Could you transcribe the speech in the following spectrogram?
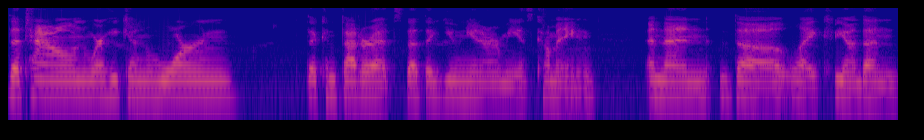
the town where he can warn the Confederates that the Union army is coming. And then the like you know then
